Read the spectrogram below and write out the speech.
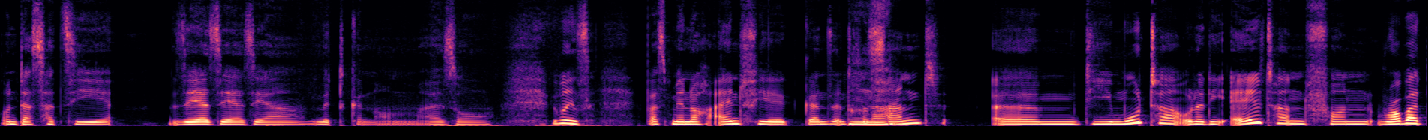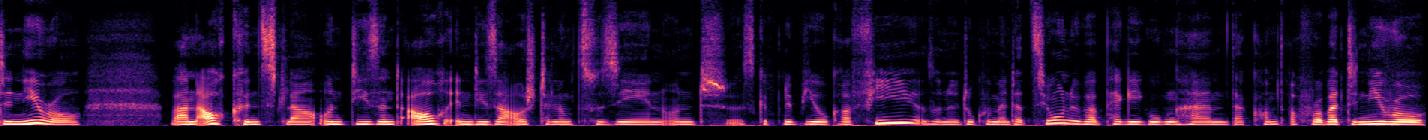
Und das hat sie sehr, sehr, sehr mitgenommen. Also übrigens, was mir noch einfiel, ganz interessant, ähm, die Mutter oder die Eltern von Robert De Niro waren auch Künstler und die sind auch in dieser Ausstellung zu sehen. Und es gibt eine Biografie, also eine Dokumentation über Peggy Guggenheim. Da kommt auch Robert De Niro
